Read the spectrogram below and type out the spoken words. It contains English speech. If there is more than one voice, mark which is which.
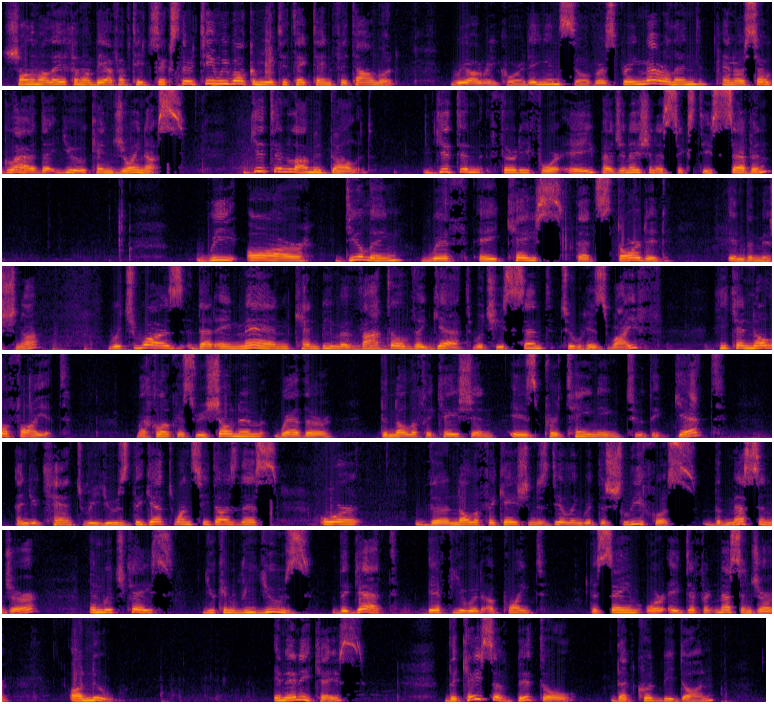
Speaker 1: Shalom Aleichem on behalf of Teach 613, we welcome you to take 10 for Talmud. We are recording in Silver Spring, Maryland, and are so glad that you can join us. Gittin Lamed Dalid. Gittin 34a, pagination is 67. We are dealing with a case that started in the Mishnah, which was that a man can be mevatel the get which he sent to his wife, he can nullify it. Machlokas Rishonim, whether the nullification is pertaining to the get, and you can't reuse the get once he does this, or the nullification is dealing with the shlichus, the messenger, in which case you can reuse the get if you would appoint the same or a different messenger anew. In any case, the case of bittul that could be done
